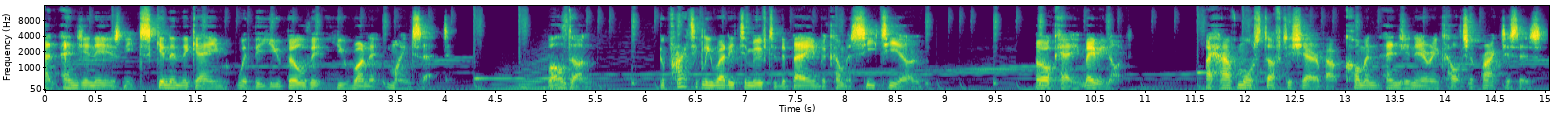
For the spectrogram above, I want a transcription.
and engineers need skin in the game with the you build it, you run it mindset. Well done. You're practically ready to move to the Bay and become a CTO. Okay, maybe not. I have more stuff to share about common engineering culture practices.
